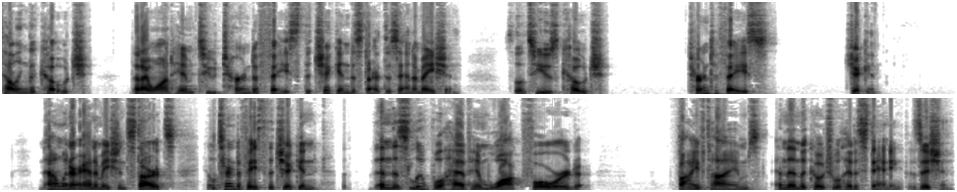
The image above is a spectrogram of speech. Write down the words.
telling the coach that I want him to turn to face the chicken to start this animation. So let's use coach, turn to face, chicken. Now when our animation starts, he'll turn to face the chicken, then this loop will have him walk forward five times, and then the coach will hit a standing position.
